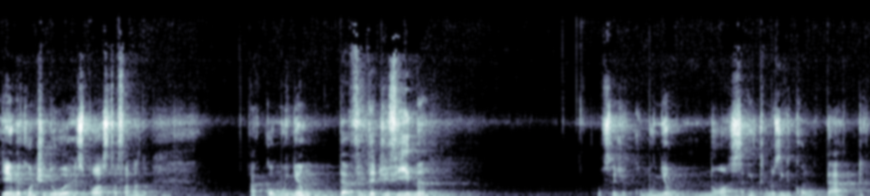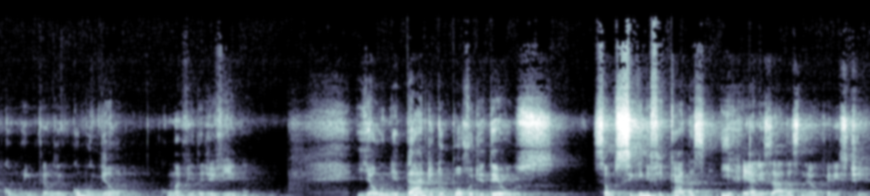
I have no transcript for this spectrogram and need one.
E ainda continua a resposta falando: a comunhão da vida divina, ou seja, comunhão nossa, entramos em contato, entramos em comunhão com a vida divina, e a unidade do povo de Deus são significadas e realizadas na Eucaristia.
